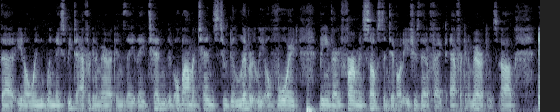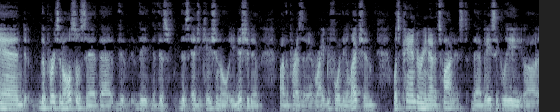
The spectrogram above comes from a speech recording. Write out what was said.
that you know when when they speak to African Americans, they they tend Obama tends to deliberately avoid being very firm and substantive on issues that affect African Americans. Uh, and the person also said that the, the, that this this educational initiative by the president right before the election was pandering at its finest. That basically uh,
